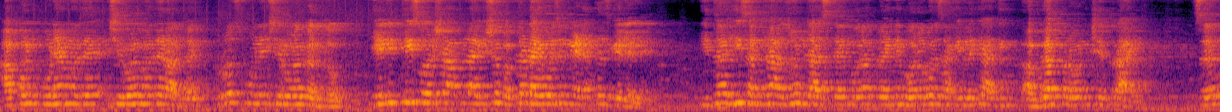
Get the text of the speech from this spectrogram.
आपण पुण्यामध्ये शिरोळमध्ये राहतोय. रोज पुणे शिरोळ करतो. गेली तीस वर्ष आपलं आयुष्य फक्त डायव्हर्जन घेण्यातच गेलेलं आहे. इथं ही संख्या अजून जास्त आहे. मुरादबाईंनी बरोबर सांगितलं की अधिक अपघात प्रवण क्षेत्र आहे. जर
